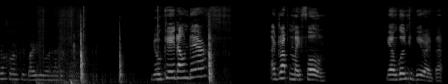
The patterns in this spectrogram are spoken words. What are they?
I'm not going to buy you another phone. You okay down there? I dropped my phone. Yeah, I'm going to be right back.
